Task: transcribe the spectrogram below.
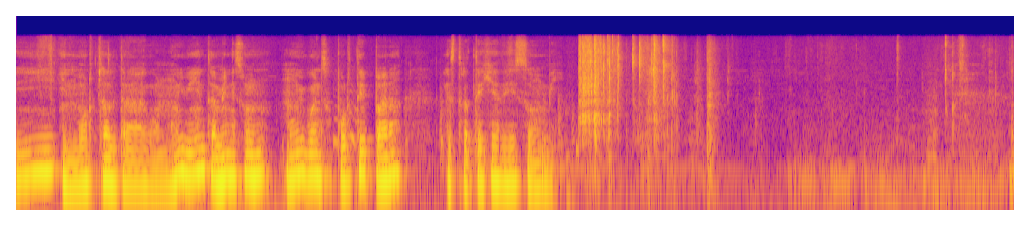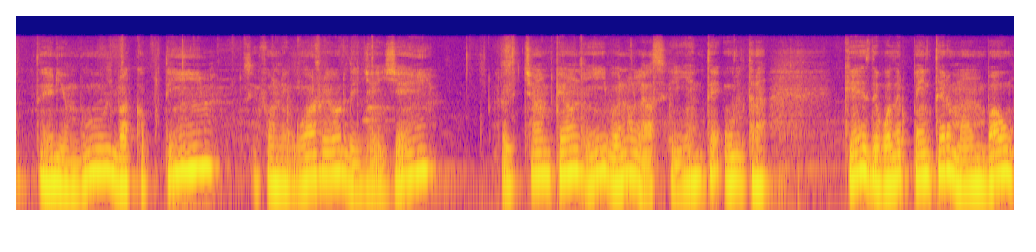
y Immortal Dragon. Muy bien, también es un muy buen soporte para la estrategia de zombie. Therion Bull, Backup Team, Symphonic Warrior de JJ, Red Champion y bueno, la siguiente Ultra que es de Water Painter Monbow.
